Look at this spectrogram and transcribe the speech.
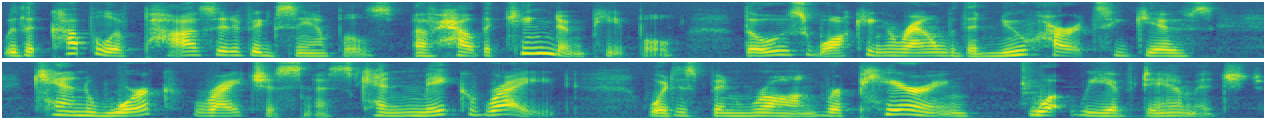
with a couple of positive examples of how the kingdom people, those walking around with the new hearts he gives, can work righteousness, can make right what has been wrong, repairing what we have damaged.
